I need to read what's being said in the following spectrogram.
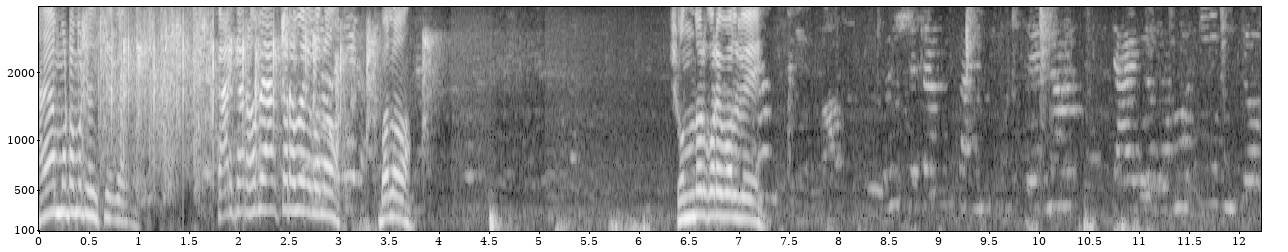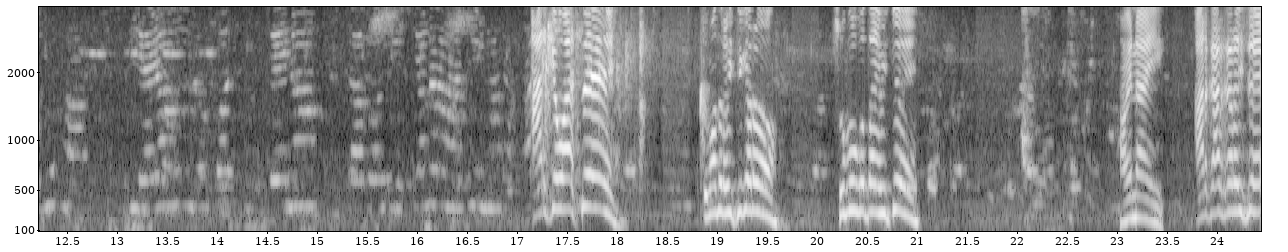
হ্যাঁ মোটামুটি হয়েছে এবার। কার কার হবে, আর কার হবে, বলো বলো। সুন্দর করে বলবে। আর কেউ আছে? তোমাদের হয়েছে কারও? শুভ কোথায় হয়েছে? হয় নাই। আর কার কার হয়েছে?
